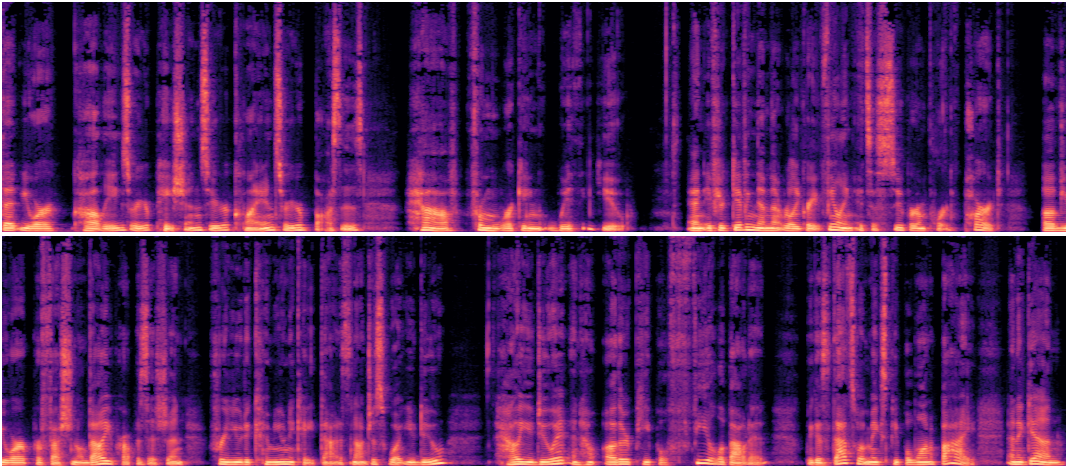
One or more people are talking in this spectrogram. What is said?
that your colleagues or your patients or your clients or your bosses have from working with you. And if you're giving them that really great feeling, it's a super important part of your professional value proposition for you to communicate that. It's not just what you do, how you do it, and how other people feel about it, because that's what makes people want to buy. And again,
